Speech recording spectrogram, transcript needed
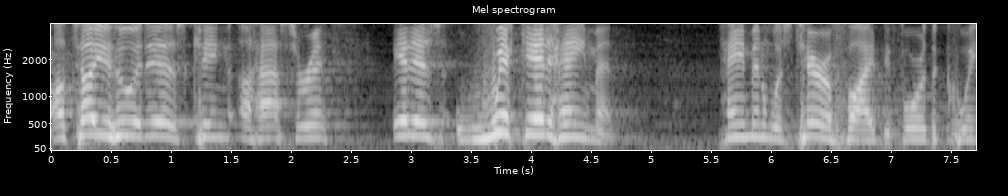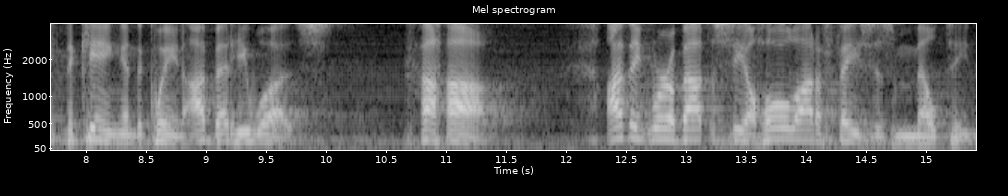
I'll tell you who it is, King Ahasuerus. It is wicked Haman. Haman was terrified before the, queen, the king and the queen. I bet he was. Ha ha. I think we're about to see a whole lot of faces melting.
